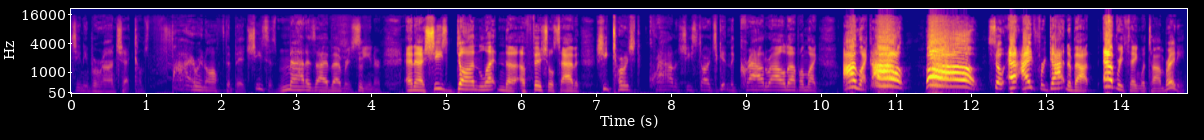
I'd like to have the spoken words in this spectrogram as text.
Jennie Baranczyk comes firing off the pitch. She's as mad as I've ever seen her. And as she's done letting the officials have it, she turns to the crowd and she starts getting the crowd riled up. I'm like, I'm like, oh, oh. So I'd forgotten about everything with Tom Brady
